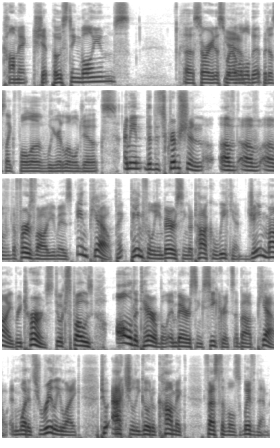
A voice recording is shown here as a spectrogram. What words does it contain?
comic shit posting volumes. Uh, sorry to swear Yeah. a little bit, but just like full of weird little jokes. I mean, the description of, of, of the first volume is In PEOW, pa- painfully embarrassing otaku weekend, Jane Mai returns to expose all the terrible, embarrassing secrets about PEOW and what it's really like to actually go to comic festivals with them.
